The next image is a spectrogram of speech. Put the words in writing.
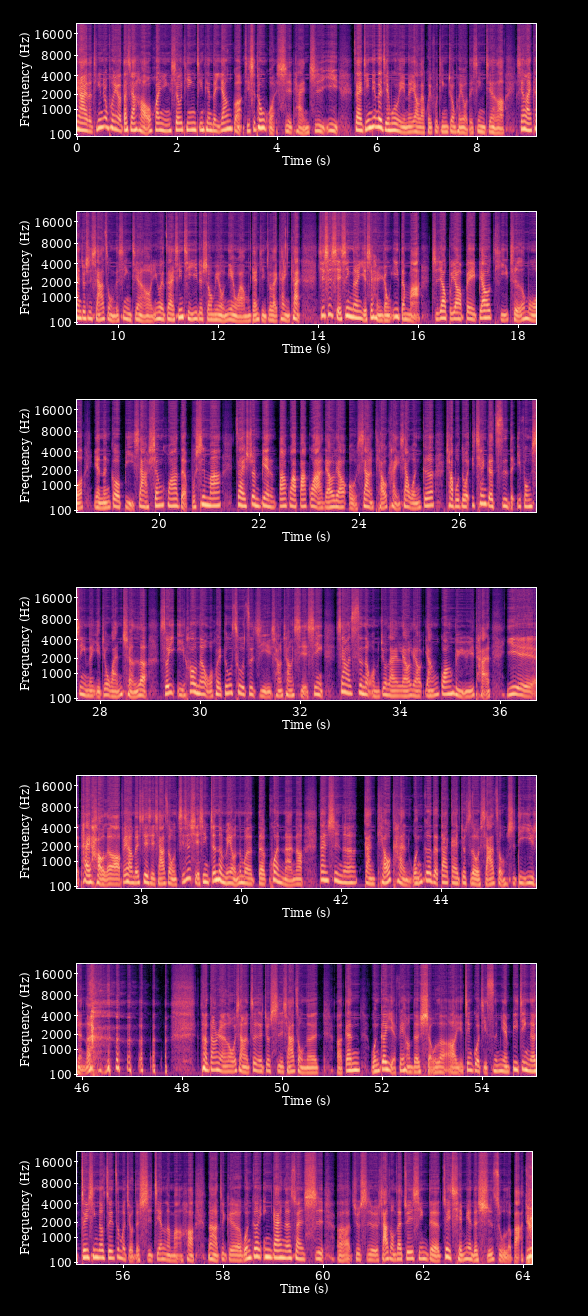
亲爱的听众朋友，大家好，欢迎收听今天的央广即时通，我是谭志毅。在今天的节目里呢，要来回复听众朋友的信件了。先来看就是霞总的信件啊，因为在星期一的时候没有念完，我们赶紧就来看一看。其实写信呢也是很容易的嘛，只要不要被标题折磨，也能够笔下生花的，不是吗？再顺便八卦八卦，聊聊偶像，调侃一下文哥，差不多一千个字的一封信呢，也就完成了。所以以后。后呢，我会督促自己常常写信。下次呢，我们就来聊聊阳光鲤鱼潭，耶，太好了啊！非常的谢谢霞总。其实写信真的没有那么的困难呢，但是呢，敢调侃文哥的，大概就只有霞总是第一人了。那当然了，我想这个就是霞总呢，呃，跟文哥也非常的熟了啊，也见过几次面。毕竟呢，追星都追这么久的时间了嘛，哈。那这个文哥应该呢，算是呃，就是霞总在追星的最前面的始祖了吧？对。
